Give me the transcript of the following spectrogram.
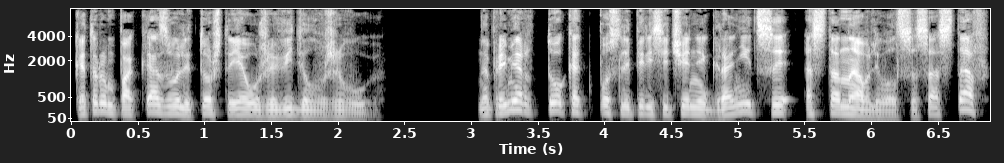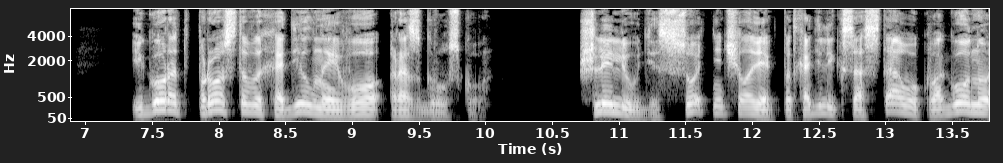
в котором показывали то, что я уже видел вживую. Например, то, как после пересечения границы останавливался состав, и город просто выходил на его разгрузку. Шли люди, сотни человек подходили к составу, к вагону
